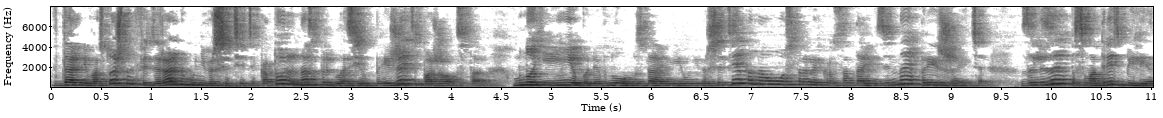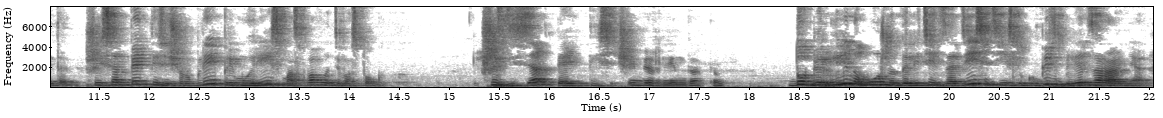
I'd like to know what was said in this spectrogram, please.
в Дальневосточном федеральном университете, который нас пригласил. Приезжайте, пожалуйста. Многие не были в новом здании университета на острове, красота неземная, приезжайте. Залезаем посмотреть билеты. 65 тысяч рублей, прямой рейс Москва-Владивосток. 65 тысяч. И Берлин, да? Там. До Берлина можно долететь за 10, если купить билет заранее.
